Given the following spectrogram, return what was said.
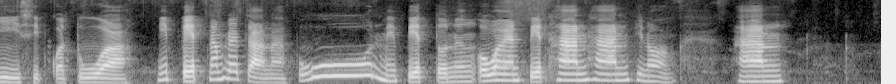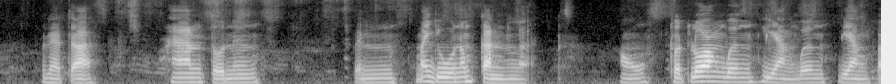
ยี่สิบกว่าตัว มีเป็ดน้ำเด้อจ้ะนะปู นมีเป็ดตัวหนึ่งโอ้ว่าแมนเป็ดหานหานพี่น้องหานเด้อจ้ะหานตัวหนึ่งเป็นมาอยู่น้ำกันล่ะเอาทดลองเบิงเลี้ยงเบิงเลี้ยงไป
